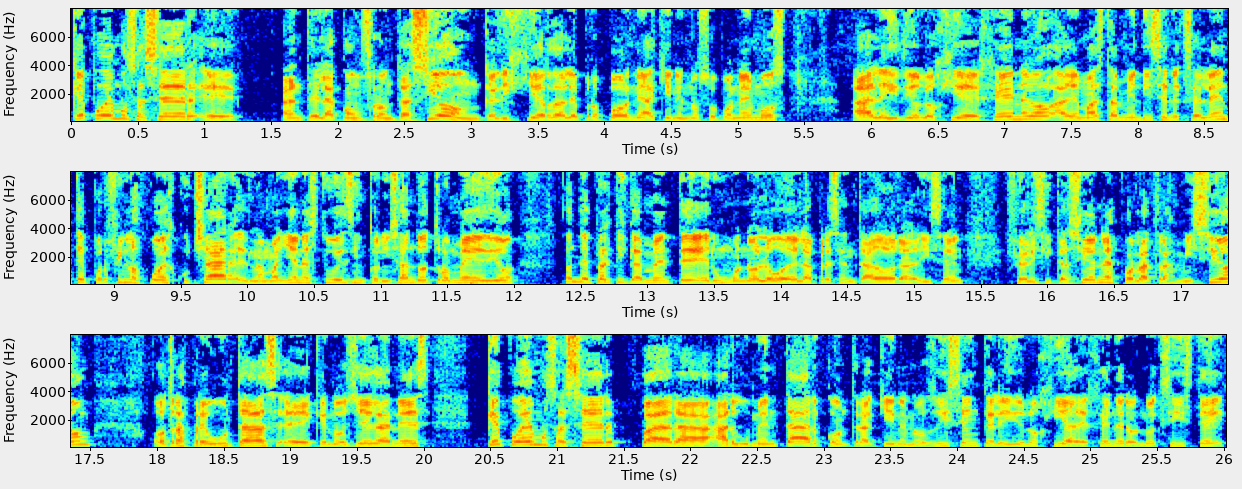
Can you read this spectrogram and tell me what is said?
¿qué podemos hacer eh, ante la confrontación que la izquierda le propone a quienes nos oponemos a la ideología de género? Además, también dicen, excelente, por fin los puedo escuchar. En la mañana estuve sintonizando otro medio donde prácticamente era un monólogo de la presentadora. Dicen, felicitaciones por la transmisión. Otras preguntas eh, que nos llegan es, ¿qué podemos hacer para argumentar contra quienes nos dicen que la ideología de género no existe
